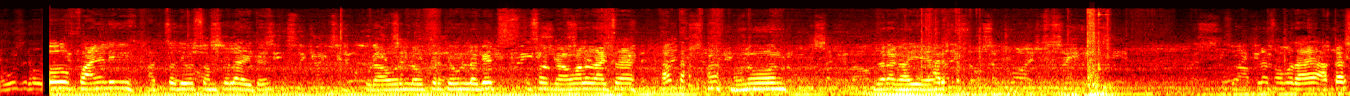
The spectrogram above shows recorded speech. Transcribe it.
फायनली आजचा दिवस संपलेला आहे इथे. पुढावरून लवकर घेऊन लगेच तसं गावाला जायचं आहे. म्हणून जरा घाई आहे. So, आपल्यासोबत आहे आकाश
